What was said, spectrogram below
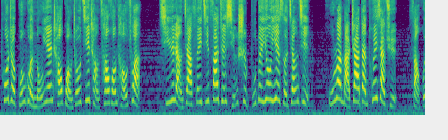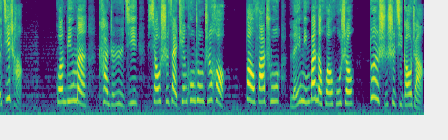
拖着滚滚浓烟朝广州机场仓皇逃窜。其余两架飞机发觉形势不对，又夜色将近，胡乱把炸弹推下去，返回机场。官兵们看着日机消失在天空中之后，爆发出雷鸣般的欢呼声，顿时士气高涨。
